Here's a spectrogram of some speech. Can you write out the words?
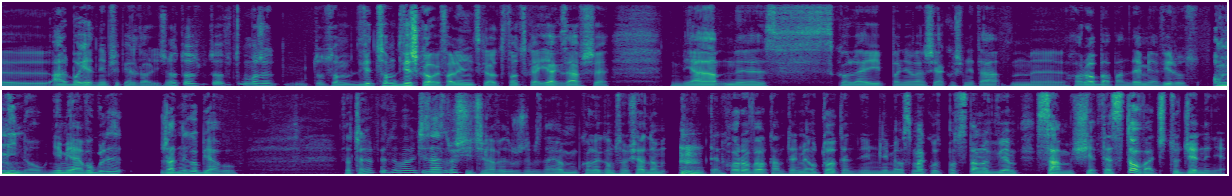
E, albo jednej przypierdolić. No to, to, to może to są dwie, są dwie szkoły, Falenicka, Otwocka jak zawsze ja e, kolei, ponieważ jakoś mnie ta e, choroba, pandemia, wirus ominął, nie miałem w ogóle żadnych objawów, zacząłem w pewnym momencie zazdrościć nawet różnym znajomym, kolegom, sąsiadom. ten chorował, tamten miał to, ten nie, nie miał smaku. Postanowiłem sam się testować codziennie.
